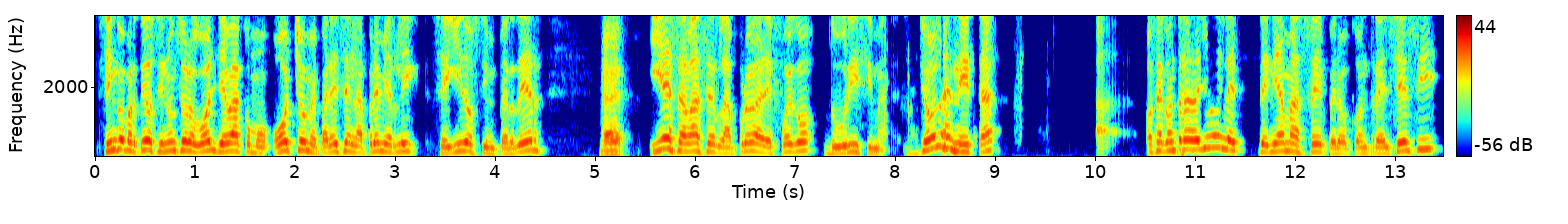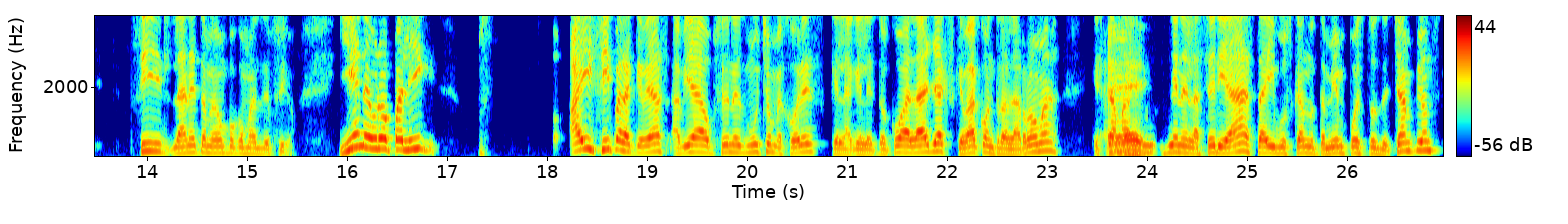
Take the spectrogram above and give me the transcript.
cinco partidos sin un solo gol, lleva como ocho, me parece, en la Premier League seguidos sin perder. Eh. Y esa va a ser la prueba de fuego durísima. Yo, la neta, ah, o sea, contra la Juve le tenía más fe, pero contra el Chelsea sí, la neta me da un poco más de frío. Y en Europa League, pues, ahí sí, para que veas, había opciones mucho mejores que la que le tocó al Ajax, que va contra la Roma, que está más eh. bien en la Serie A, está ahí buscando también puestos de Champions.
